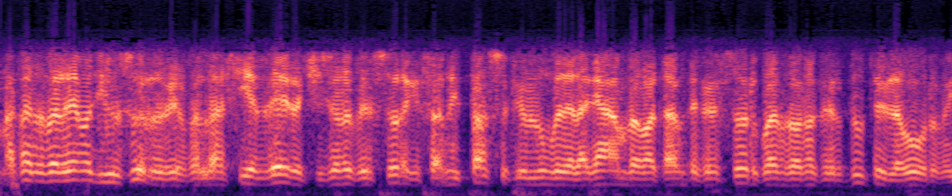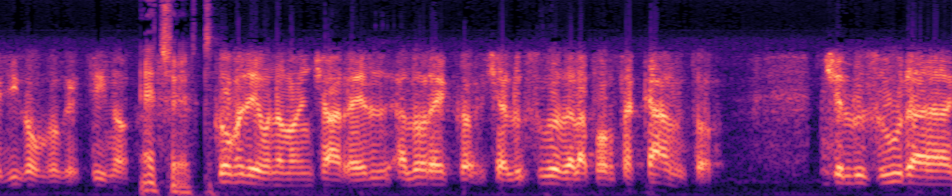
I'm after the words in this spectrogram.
Ma quando parliamo di usura dobbiamo parlare, sì è vero, ci sono persone che fanno il passo più lungo della gamba, ma tante persone quando hanno perduto il lavoro mi dicono un pochettino eh certo. come devono mangiare. Allora ecco, c'è l'usura della porta accanto. C'è l'usura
